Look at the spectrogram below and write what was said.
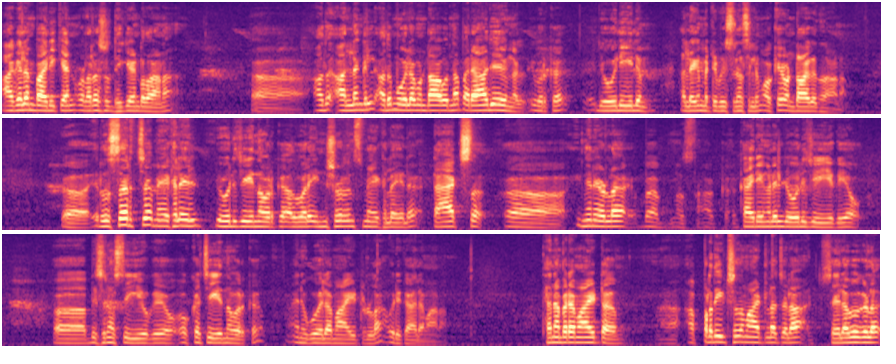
അകലം പാലിക്കാൻ വളരെ ശ്രദ്ധിക്കേണ്ടതാണ്. അത് അല്ലെങ്കിൽ അതുമൂലമുണ്ടാകുന്ന പരാജയങ്ങൾ ഇവർക്ക് ജോലിയിലും അല്ലെങ്കിൽ മറ്റ് ബിസിനസ്സിലും ഒക്കെ ഉണ്ടാകുന്നതാണ്. റിസർച്ച് മേഖലയിൽ ജോലി ചെയ്യുന്നവർക്ക് അതുപോലെ ഇൻഷുറൻസ് മേഖലയിൽ ടാക്സ് ഇങ്ങനെയുള്ള കാര്യങ്ങളിൽ ജോലി ചെയ്യുകയോ ബിസിനസ് ചെയ്യുകയോ ഒക്കെ ചെയ്യുന്നവർക്ക് അനുകൂലമായിട്ടുള്ള ഒരു കാലമാണ്. ധനപരമായിട്ട് അപ്രതീക്ഷിതമായിട്ടുള്ള ചില ചിലവുകൾ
